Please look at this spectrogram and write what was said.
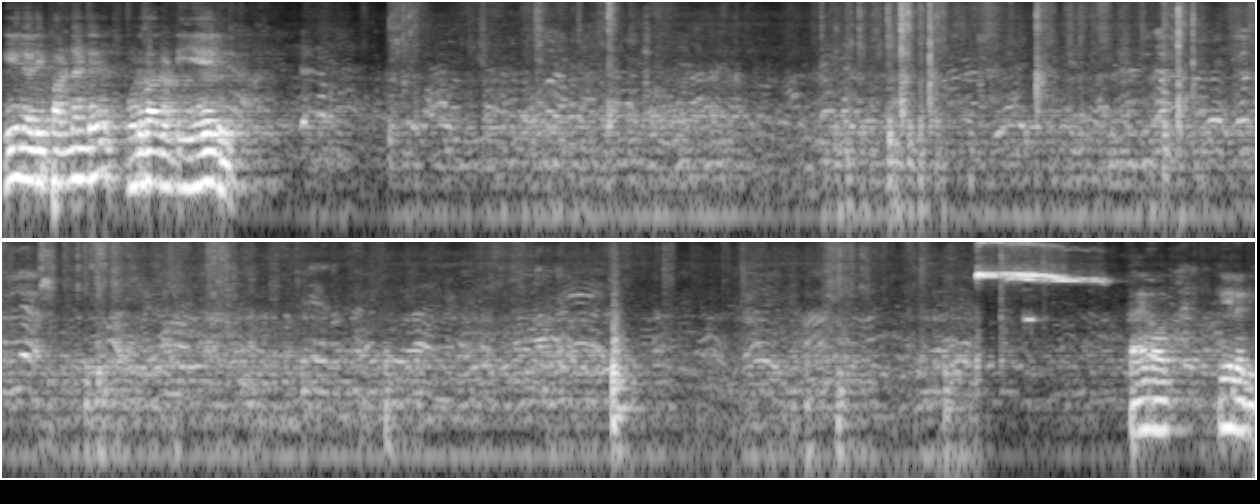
கீழடி பன்னெண்டு முடிவாரொட்டி ஏழு டைம் அவுட் கீழடி.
